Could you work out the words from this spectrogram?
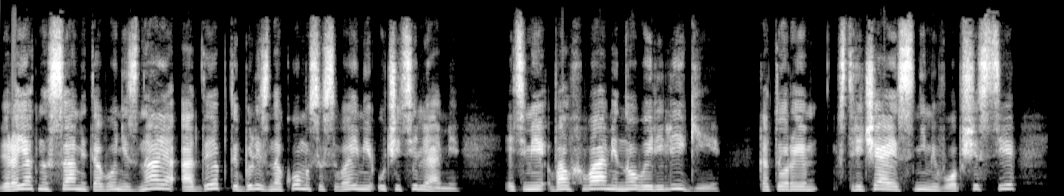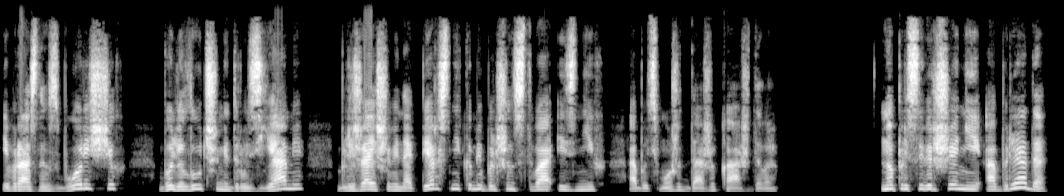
Вероятно, сами того не зная, адепты были знакомы со своими учителями, этими волхвами новой религии, которые, встречаясь с ними в обществе и в разных сборищах, были лучшими друзьями, ближайшими наперстниками большинства из них, а, быть может, даже каждого. Но при совершении обряда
